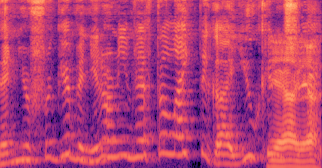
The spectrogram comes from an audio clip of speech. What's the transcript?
then you're forgiven you don't even have to like the guy you can Yeah, yeah,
